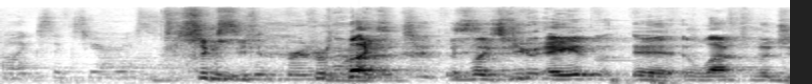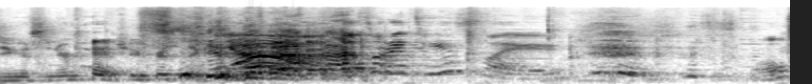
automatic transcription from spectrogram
for like six years? Six Pretty like, much. it's like you ate it, left the juice in your pantry for six years. yeah, that's what it tastes like. Well,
